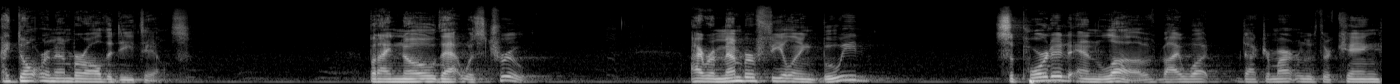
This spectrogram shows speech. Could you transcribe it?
I don't remember all the details, but I know that was true. I remember feeling buoyed, supported, and loved by what Dr. Martin Luther King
